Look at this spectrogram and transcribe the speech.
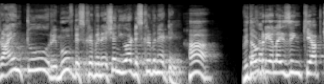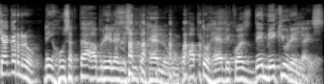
Trying to remove discrimination, you are discriminating. हाँ विदाउट रियलाइजिंग कि आप क्या कर रहे हो। नहीं हो सकता है अब रियलाइजेशन तो है लोगों को। अब तो है because they make you realise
